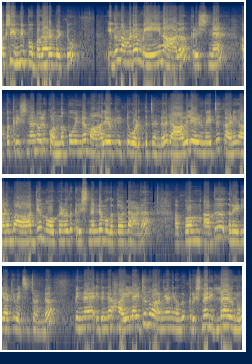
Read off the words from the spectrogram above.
പക്ഷെ ഇന്നിപ്പോ ഉപകാരപ്പെട്ടു. ഇത് നമ്മുടെ മെയിൻ ആൾ കൃഷ്ണൻ. അപ്പൊ കൃഷ്ണൻ ഒരു കൊന്നപ്പൂവിന്റെ മാലയൊക്കെ ഇട്ട് കൊടുത്തിട്ടുണ്ട്. രാവിലെ എഴുന്നേറ്റ് കണി കാണുമ്പോൾ ആദ്യം നോക്കുന്നത് കൃഷ്ണന്റെ മുഖത്തോട്ടാണ്. അപ്പം അത് റെഡിയാക്കി വെച്ചിട്ടുണ്ട്. പിന്നെ ഇതിന്റെ ഹൈലൈറ്റ് എന്ന് പറഞ്ഞാൽ ഞങ്ങൾക്ക് കൃഷ്ണൻ ഇല്ലായിരുന്നു.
